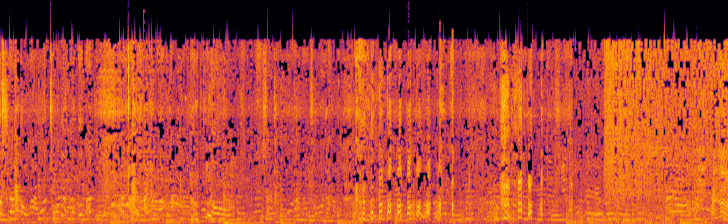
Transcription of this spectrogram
我想懂啊！我觉得这都他自己有点有。太热了。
